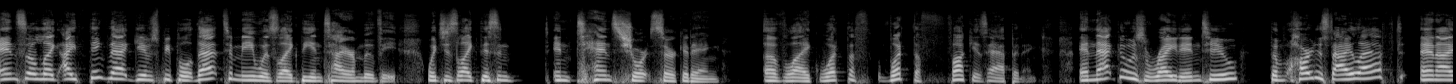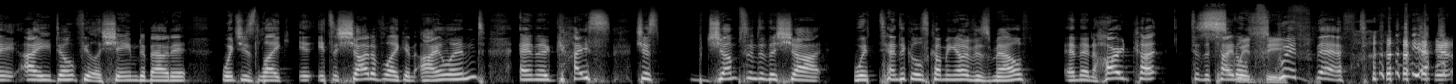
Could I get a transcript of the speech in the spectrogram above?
And so like I think that gives people that to me was like the entire movie, which is like this in, intense short circuiting of like what the what the fuck is happening. And that goes right into the hardest I laughed and I I don't feel ashamed about it, which is like it, it's a shot of like an island and a guy's just jumps into the shot with tentacles coming out of his mouth and then hard cut to the title Squid Thief. Squid Theft. yeah. Yeah.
